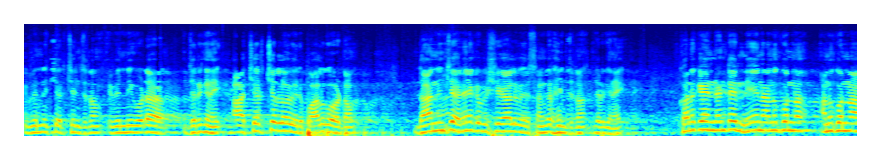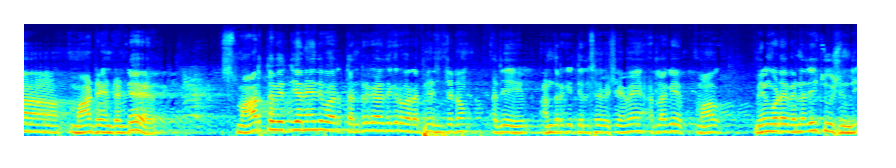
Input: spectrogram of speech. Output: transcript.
ఇవన్నీ చర్చించడం ఇవన్నీ కూడా జరిగినాయి. ఆ చర్చల్లో వీరు పాల్గొనడం దాని నుంచి అనేక విషయాలు సంగ్రహించడం జరిగినాయి. కనుక ఏంటంటే నేను అనుకున్న అనుకున్న మాట ఏంటంటే స్మార్త విద్య అనేది వారి తండ్రి గారి దగ్గర వారు అభ్యసించడం అది అందరికీ తెలిసిన విషయమే. అట్లాగే మా మేము కూడా విన్నది చూసింది.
